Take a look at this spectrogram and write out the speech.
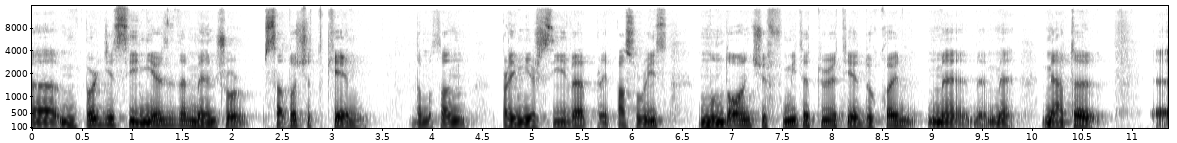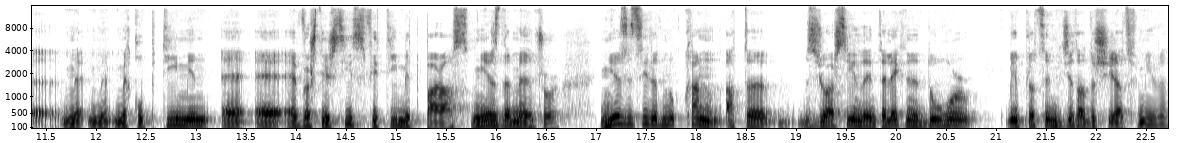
Në përgjithësi njerëzit e mençur, sado që të kenë, domethënë, prej mirësive, prej pasurisë, mundohen që fëmijët e tyre t'i edukojnë me me me atë me me me kuptimin e e e vështirësisë fitimit të parasë, njerëzit e mençur. Njerëzit të cilët nuk kanë atë zgjuarsinë dhe intelektin e duhur, i plotësojnë të gjitha dëshirat e fëmijëve.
